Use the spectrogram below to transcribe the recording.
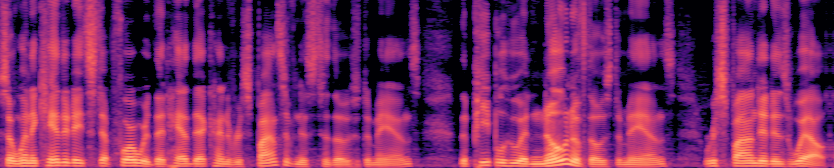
So when a candidate stepped forward that had that kind of responsiveness to those demands, the people who had known of those demands responded as well.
